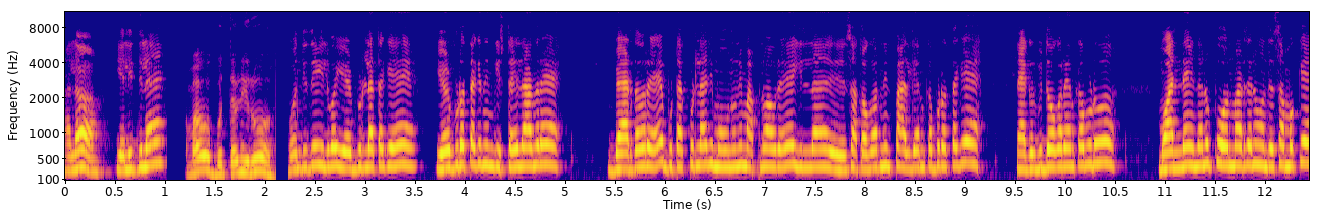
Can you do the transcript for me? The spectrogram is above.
ಹಲೋ ಎಲ್ಲಿದ್ದಿಲ್ಲ? ಅಮ್ಮ ಬತ್ತೇವ್ ನೀರು ಬಂದಿದೆ ಇಲ್ವಾ ಹೇಳ್ಬಿಡ್ಲತ್ತಾಗೆ ತಗೆ ನಿಮ್ಗೆ ಇಷ್ಟ ಇಲ್ಲ ಅಂದ್ರೆ? ಬ್ಯಾಡ್ದವ್ರೆ ಬುಟ್ಟಾಕ್ಬಿಡ್ಲ ನಿಮ್ಮ ಅವನು ನಿಮ್ಮ ಅಪ್ಪನ ಅವರೇ. ಇಲ್ಲ ಸತ್ತೋಗೋರು ನಿನ್ ಪಾಲ್ಗೆ ಅನ್ಕೊಬಿಡತ್ತಾಗೆ ನೆಗದು ಬಿದ್ದೋಗೋರೆ ಅನ್ಕೊಬಿಡು ಇಂದನು ಫೋನ್ ಮಾಡ್ದೇನೆ ಒಂದೇ ಸಮಕ್ಕೆ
